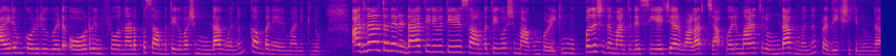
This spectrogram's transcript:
ആയിരം കോടി രൂപയുടെ ഓർഡർ ഇൻഫ്ലോ നടപ്പ് സാമ്പത്തിക വർഷം ഉണ്ടാകുമെന്നും കമ്പനി അനുമാനിക്കുന്നു. അതിനാൽ തന്നെ രണ്ടായിരത്തി ഇരുപത്തിയേഴ് സാമ്പത്തിക വർഷമാകുമ്പോഴേക്കും മുപ്പത് ശതമാനത്തിന്റെ സി എച്ച് ആർ വളർച്ച വരുമാനത്തിൽ ഉണ്ടാകുമെന്ന് പ്രതീക്ഷിക്കുന്നുണ്ട്.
